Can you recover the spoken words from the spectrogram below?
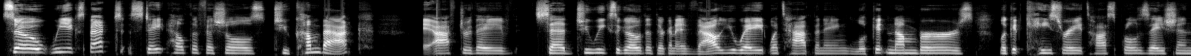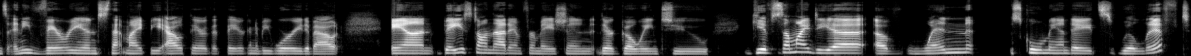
So we expect state health officials to come back after they've said two weeks ago that they're going to evaluate what's happening, look at numbers, look at case rates, hospitalizations, any variants that might be out there that they are going to be worried about. And based on that information, they're going to give some idea of when school mandates will lift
